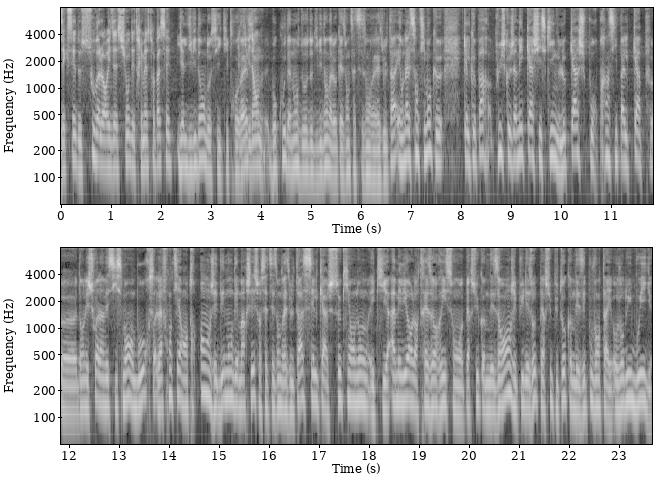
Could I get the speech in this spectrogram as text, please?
excès de sous-valorisation des trimestres passés. Il y a le dividende aussi qui progresse. Beaucoup d'annonces de hausse de dividendes à l'occasion de cette saison des résultats. Et on a le sentiment que quelque part, plus que jamais, cash is king. Le cash pour principal cap euh, dans les choix d'investissement en bourse. La frontière entre ange et démon des marchés sur cette saison de résultats, c'est le cash. Ceux qui en ont et qui améliorent leur trésorerie sont perçus comme des anges, et puis les autres perçus plutôt comme des épouvantails. Aujourd'hui, Bouygues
